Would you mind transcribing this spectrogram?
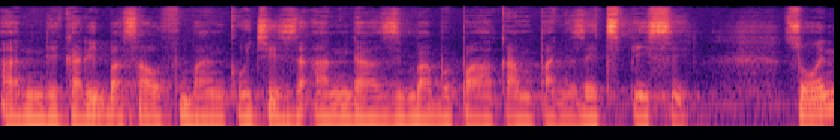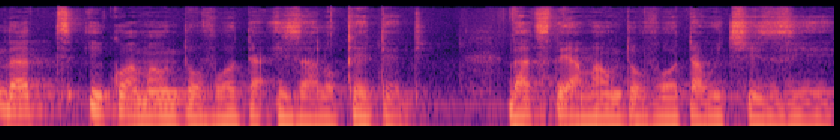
and the Kariba South Bank, which is under Zimbabwe Power Company, ZPC. So when that equal amount of water is allocated, that's the amount of water which is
